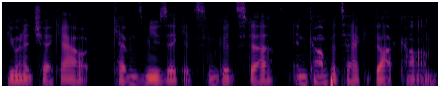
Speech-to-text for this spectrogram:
If you want to check out Kevin's music, it's some good stuff. Incompetech.com.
